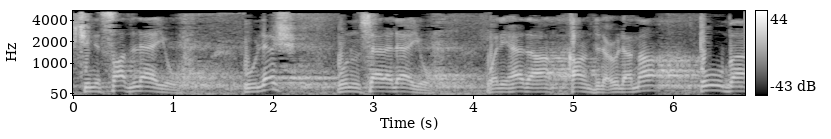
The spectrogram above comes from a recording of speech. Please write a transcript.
كتيني صاد لا يوف. ولاش ونسال لا يوف. ولهذا قال العلماء طوبى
